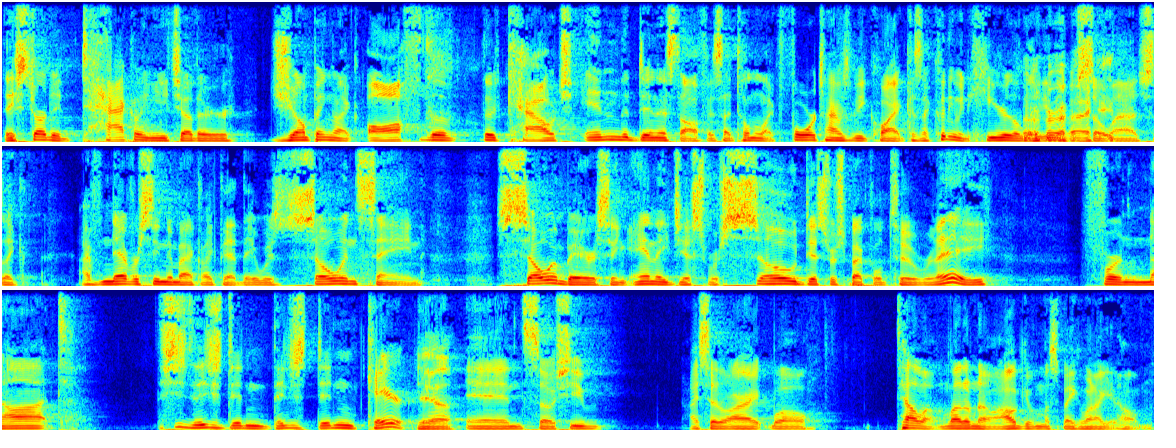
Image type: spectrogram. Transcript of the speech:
They started tackling each other, jumping like off the, the couch in the dentist office. I told them like four times to be quiet because I couldn't even hear the lady that was so loud. She's like, I've never seen them act like that. They was so insane, so embarrassing, and they just were so disrespectful to Renee for not. She, they just didn't. They just didn't care. Yeah. And so she, I said, all right, well, tell them, let them know. I'll give them a spanking when I get home.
